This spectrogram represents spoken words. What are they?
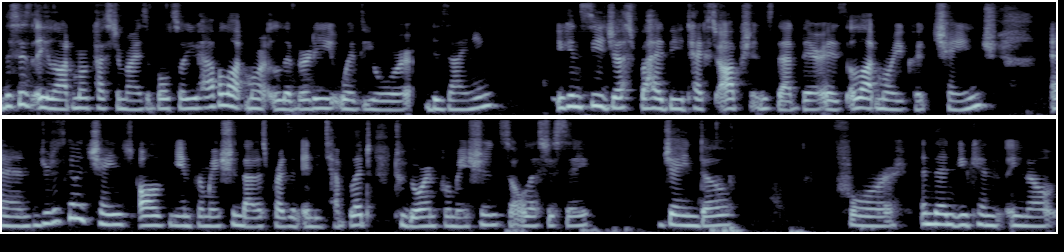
this is a lot more customizable, so you have a lot more liberty with your designing. You can see just by the text options that there is a lot more you could change. And you're just going to change all of the information that is present in the template to your information. So let's just say Jane Doe for, and then you can, you know,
